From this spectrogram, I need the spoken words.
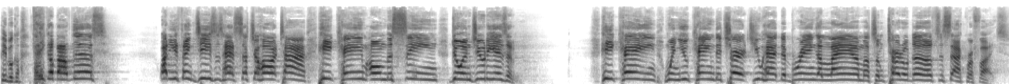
People go, think about this. Why do you think Jesus had such a hard time? He came on the scene doing Judaism. He came when you came to church, you had to bring a lamb or some turtle doves to sacrifice.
